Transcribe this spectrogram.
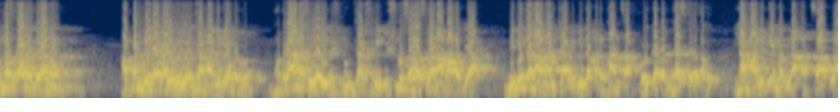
नमस्कार मित्रांनो. आपण गेल्या काही व्हिडिओच्या मालिकेमधून भगवान श्रीहरी विष्णूंच्या श्री विष्णू सहस्र नामामधल्या विविध नामांच्या विविध अर्थांचा थोडक्यात अभ्यास करत आहोत. ह्या मालिकेमधला आजचा आपला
